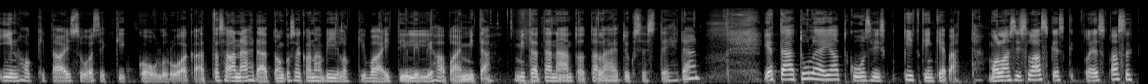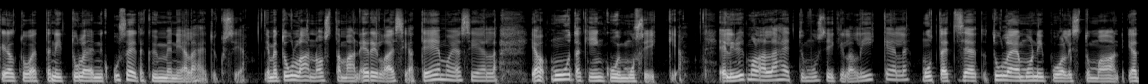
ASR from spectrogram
inhokki tai suosikki kouluruoka. Että saa nähdä, että onko se kanaviilokki vai tilliliha vai mitä, mitä tänään tota lähetyksessä tehdään. Ja tämä tulee jatkuun siis pitkin kevättä. Me ollaan siis laskeskeltu, että niitä tulee niinku useita kymmeniä lähetyksiä. Ja me tullaan nostamaan erilaisia teemoja siellä ja muutakin kuin musiikkia. Eli nyt me ollaan lähetty musiikilla liikkeelle, mutta että se tulee monipuolistumaan ja,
